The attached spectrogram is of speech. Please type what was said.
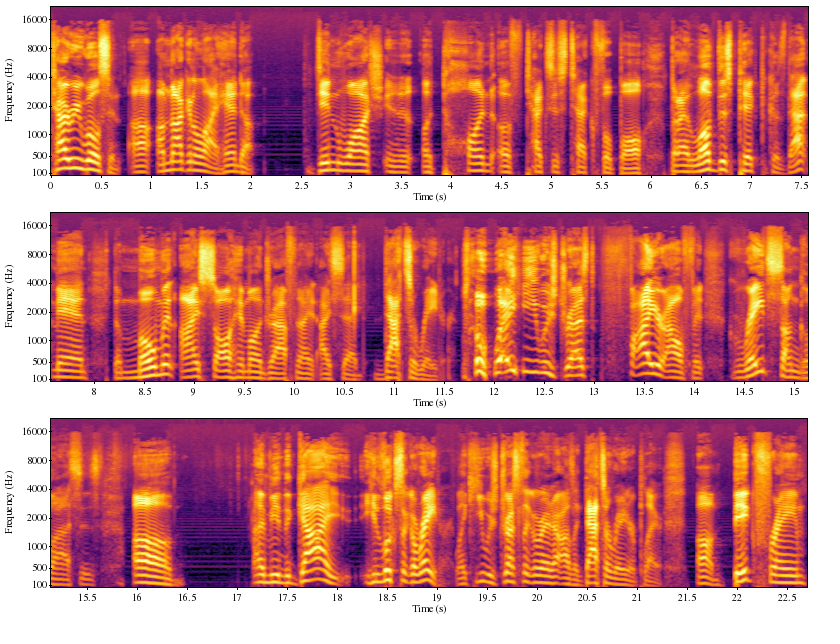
Tyree Wilson, uh, I'm not gonna lie, hand up. Didn't watch in a, ton of Texas Tech football, but I love this pick because that man, the moment I saw him on draft night, I said, that's a Raider. The way he was dressed, fire outfit, great sunglasses. Um, I mean, the guy, he looks like a Raider. Like he was dressed like a Raider. I was like, that's a Raider player. Um, big frame.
